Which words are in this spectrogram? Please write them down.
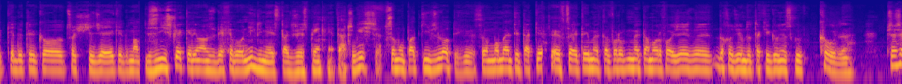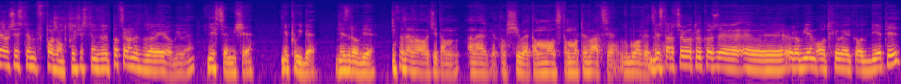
e, kiedy tylko coś się dzieje, kiedy mam zniżkę, kiedy mam zbiechę, bo nigdy nie jest tak, że jest pięknie. Tak. Oczywiście. Są upadki i wzloty. Są momenty takie e, w całej tej metamorfozie, że dochodziłem do takiego wniosku, kurde, przecież ja już jestem w porządku, już jestem, po co ja to dalej robił? Nie? nie chce mi się, nie pójdę, nie zrobię. I co dawało ci tą energię, tą siłę, tą moc, tą motywację w głowie? Wystarczyło tylko, że e, robiłem odchyłek od diety,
